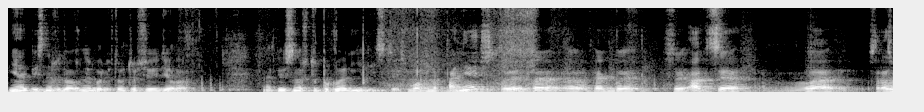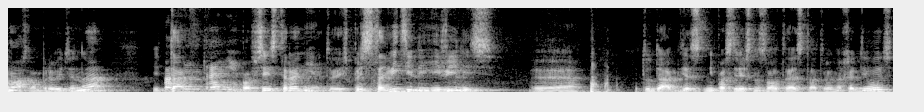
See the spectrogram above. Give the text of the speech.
не написано, что должны были, в том-то все и дело. Написано, что поклонились. То есть можно понять, что это э, как бы акция была с размахом проведена и По так всей стране. по всей стране. То есть представители явились э, туда, где непосредственно золотая статуя находилась,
